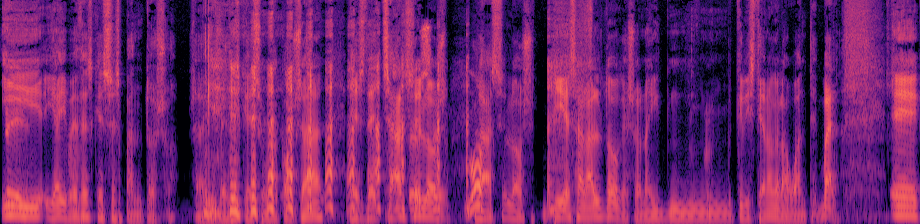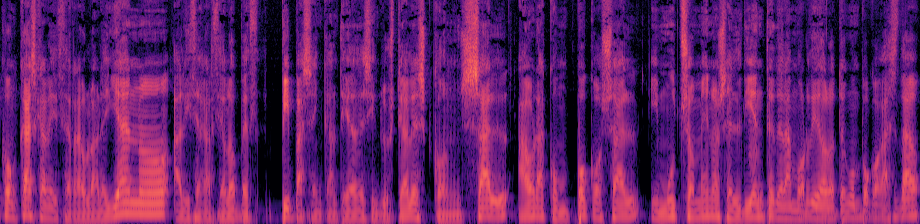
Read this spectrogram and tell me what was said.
Y, y hay veces que es espantoso. O sea, hay veces que es una cosa, es de echarse los, las- los pies al alto, que son ahí mm, cristiano que lo aguante. Bueno, eh, con cáscara dice Raúl Arellano, Alicia García López, pipas en cantidades industriales con sal, ahora con poco sal y mucho menos el diente de la mordida lo tengo un poco gastado.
